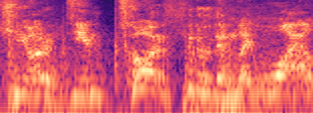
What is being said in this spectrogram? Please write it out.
Your team tore through them like wild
